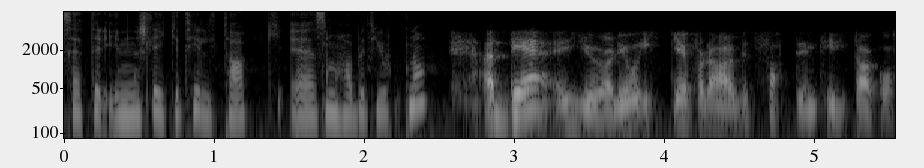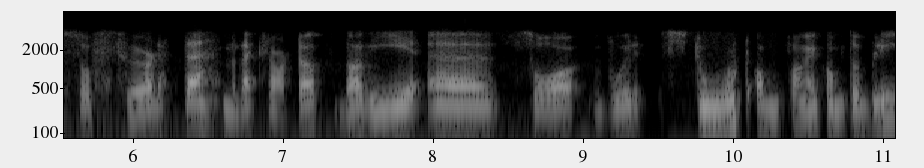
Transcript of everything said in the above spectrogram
setter inn slike tiltak eh, som har blitt gjort nå? Det gjør det jo ikke, for det har jo blitt satt inn tiltak også før dette. Men det er klart at da vi eh, så hvor stort omfanget kom til å bli,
